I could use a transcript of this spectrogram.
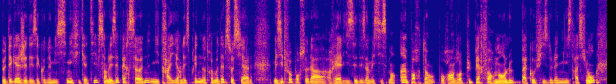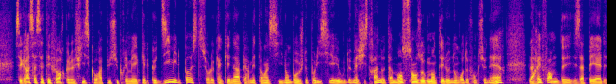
peut dégager des économies significatives sans léser personne ni trahir l'esprit de notre modèle social. Mais il faut pour cela réaliser des investissements importants pour rendre plus performant le back-office de l'administration. C'est grâce à cet effort que le fisc aura pu supprimer quelques 10 000 postes sur le quinquennat, permettant ainsi l'embauche de policiers ou de magistrats notamment, sans augmenter le nombre de fonctionnaires. La réforme des APL,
